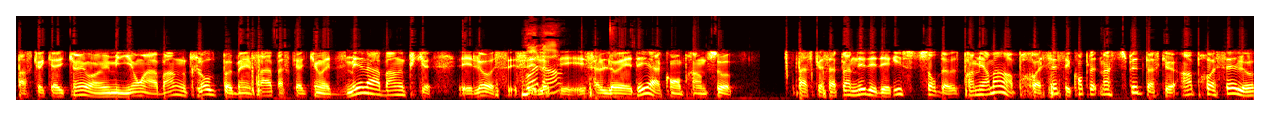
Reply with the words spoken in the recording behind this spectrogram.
parce que quelqu'un a un million à la banque, l'autre peut bien faire parce que quelqu'un a dix mille à la banque, puis que et là, c'est là, et ça l'a aidé à comprendre ça parce que ça peut amener des dérives sortes de. Premièrement, en procès, c'est complètement stupide parce que en procès là,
